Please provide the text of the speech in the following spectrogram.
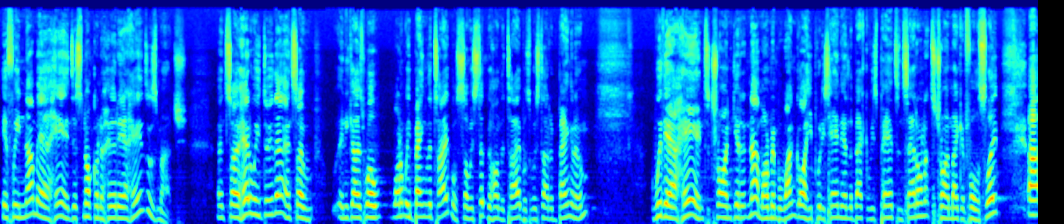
If we numb our hands, it's not going to hurt our hands as much. And so, how do we do that? And so, and he goes, well, why don't we bang the tables? So we stepped behind the tables and we started banging them with our hand to try and get it numb. I remember one guy, he put his hand down the back of his pants and sat on it to try and make it fall asleep. Uh,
